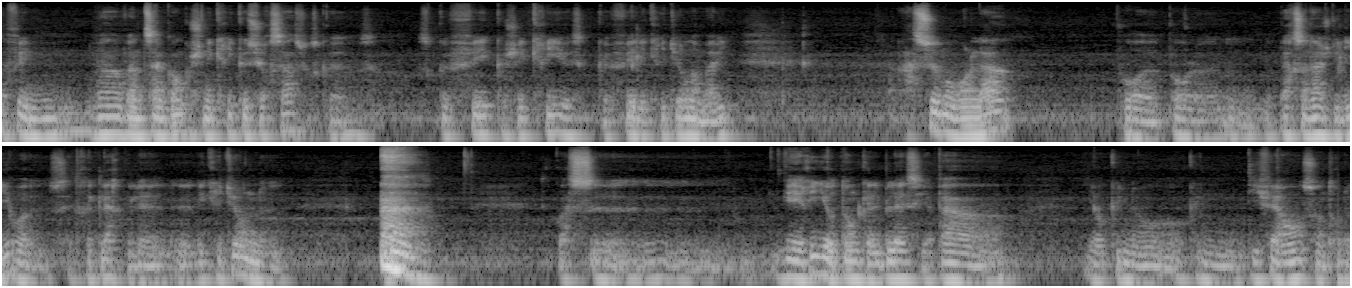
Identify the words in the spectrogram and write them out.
Ça fait 20-25 ans que je n'écris que sur ça, sur ce que, ce que fait que j'écris et ce que fait l'écriture dans ma vie à ce moment-là, pour, pour le, personnage du livre, c'est très clair que l'écriture ne guérit autant qu'elle blesse. Il n'y a pas il a aucune, aucune différence entre le,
